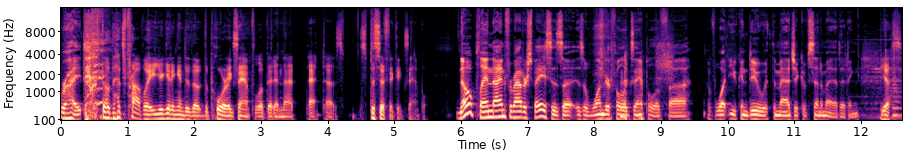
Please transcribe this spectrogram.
Right. so that's probably you're getting into the the poor example a bit in that that uh, specific example. No, Plan Nine from Outer Space is a is a wonderful example of uh, of what you can do with the magic of cinema editing. Yes.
